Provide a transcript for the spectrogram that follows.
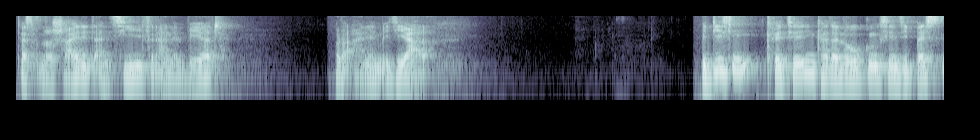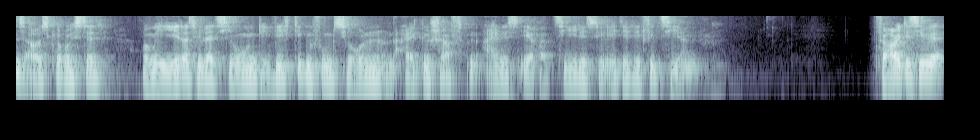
Das unterscheidet ein Ziel von einem Wert oder einem Ideal. Mit diesen Kriterienkatalogen sind Sie bestens ausgerüstet, um in jeder Situation die wichtigen Funktionen und Eigenschaften eines Ihrer Ziele zu identifizieren. Für heute sind wir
